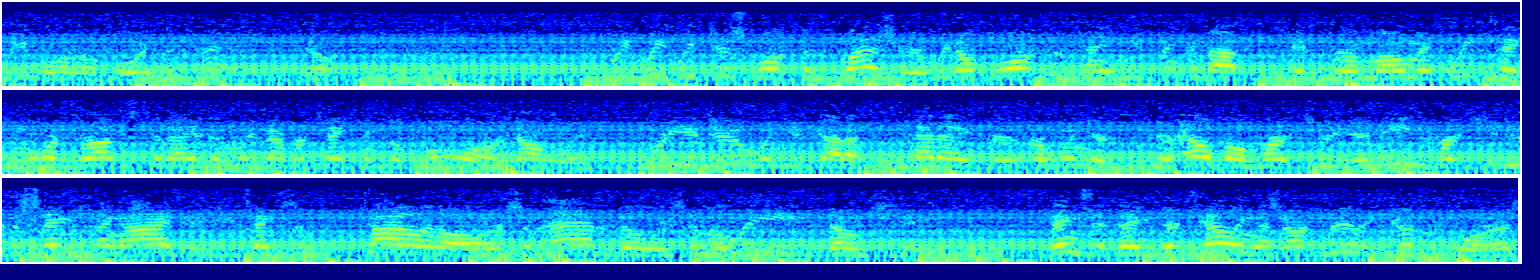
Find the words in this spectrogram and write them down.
we want to avoid the pain, don't we? We, we? we just want the pleasure. We don't want the pain. You think about it for a moment. We take more drugs today than we've ever taken before, don't we? What do you do when you've got a headache or, or when your, your elbow hurts or your knee hurts? Same thing I do. You take some Tylenol or some Advil or some Aleve, don't you? Things that they, they're telling us aren't really good for us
